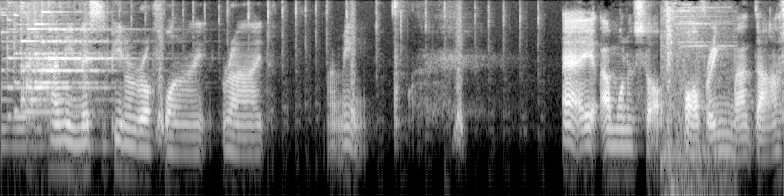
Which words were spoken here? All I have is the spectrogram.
I mean, this has been a rough ride. I mean, I, I want to stop bothering my dad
